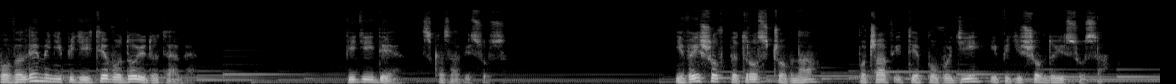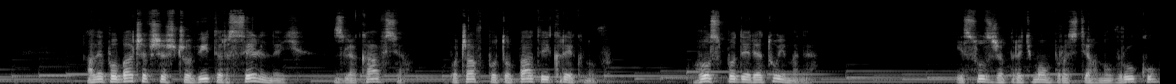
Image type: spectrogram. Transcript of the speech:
повели мені підійти водою до тебе. Підійди, сказав Ісус. І вийшов Петро з човна, почав іти по воді і підійшов до Ісуса. Але, побачивши, що вітер сильний, злякався, почав потопати і крикнув: Господи, рятуй мене! Ісус же притьмом простягнув руку,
